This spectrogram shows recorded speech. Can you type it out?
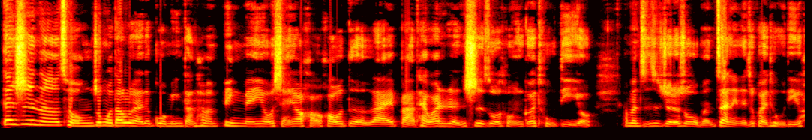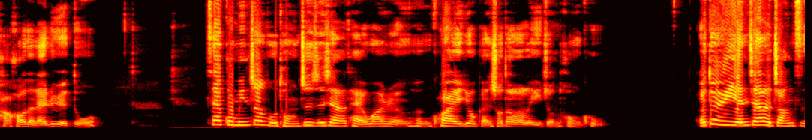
但是呢，从中国大陆来的国民党，他们并没有想要好好的来把台湾人视作同一块土地哦。他们只是觉得说，我们占领了这块土地，好好的来掠夺。在国民政府统治之下的台湾人，很快又感受到了一种痛苦。而对于严家的长子，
